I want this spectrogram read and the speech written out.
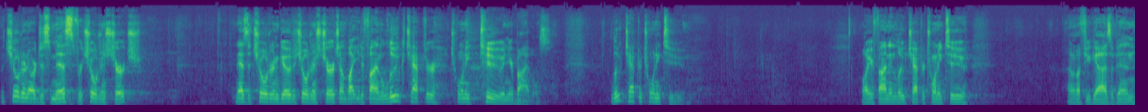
The children are dismissed for Children's Church. And as the children go to Children's Church, I invite you to find Luke chapter 22 in your Bibles. Luke chapter 22. While you're finding Luke chapter 22, I don't know if you guys have been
